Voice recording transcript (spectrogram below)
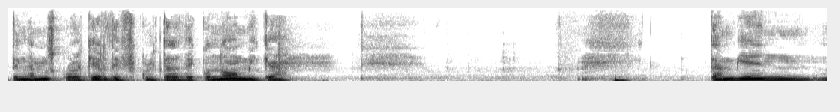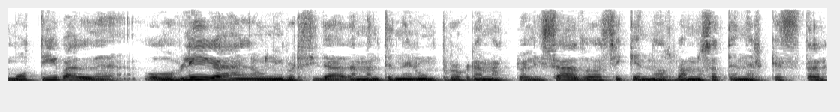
tengamos cualquier dificultad económica. También motiva o obliga a la universidad a mantener un programa actualizado, así que nos vamos a tener que estar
